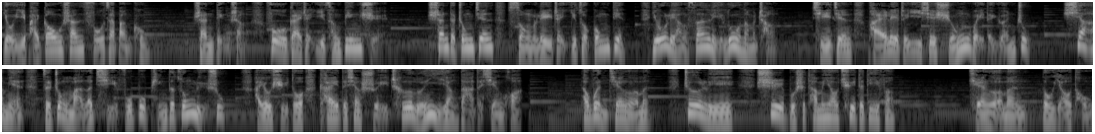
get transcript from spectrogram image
有一排高山浮在半空，山顶上覆盖着一层冰雪。山的中间耸立着一座宫殿，有两三里路那么长，其间排列着一些雄伟的圆柱，下面则种满了起伏不平的棕榈树，还有许多开得像水车轮一样大的鲜花。他问天鹅们：“这里是不是他们要去的地方？”天鹅们都摇头，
